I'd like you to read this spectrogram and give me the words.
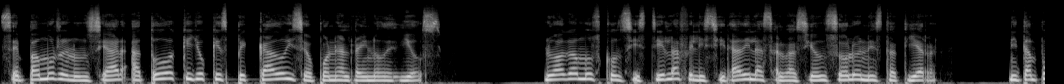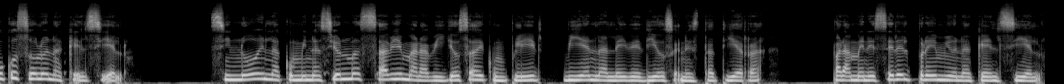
Sepamos renunciar a todo aquello que es pecado y se opone al reino de Dios. No hagamos consistir la felicidad y la salvación solo en esta tierra, ni tampoco solo en aquel cielo, sino en la combinación más sabia y maravillosa de cumplir bien la ley de Dios en esta tierra, para merecer el premio en aquel cielo.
